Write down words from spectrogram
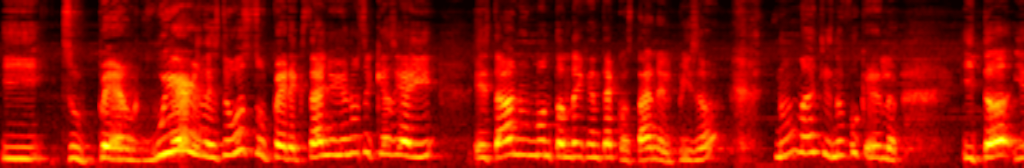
y súper weird, estuvo súper extraño. Yo no sé qué hacía ahí. Estaban un montón de gente acostada en el piso. No manches, no puedo creerlo. Y todo, y,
